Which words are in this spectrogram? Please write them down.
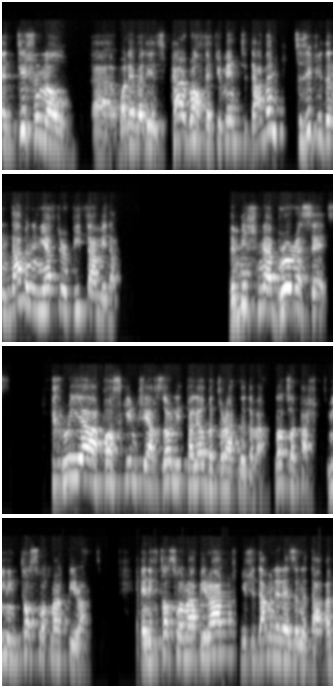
additional, uh, whatever it is, paragraph that you meant to daven, it's as if you didn't daven and you have to repeat the Amida. The Mishnah Brura says, not so passionate, meaning Tosfot might be right. And if Tosfot might be right, you should dominate as an adava,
